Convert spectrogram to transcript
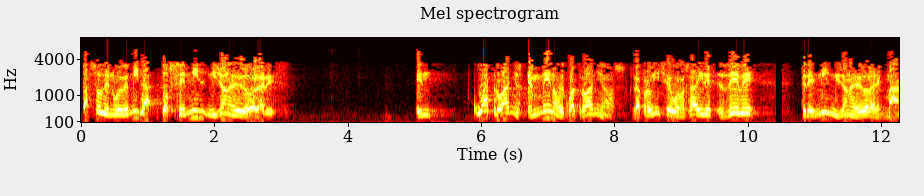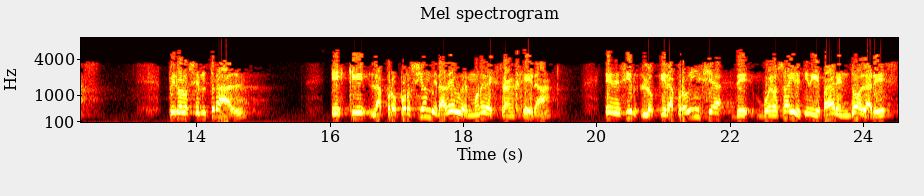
pasó de 9.000 a 12.000 millones de dólares. En cuatro años, en menos de cuatro años, la provincia de Buenos Aires debe 3.000 millones de dólares más. Pero lo central es que la proporción de la deuda en moneda extranjera, es decir, lo que la provincia de Buenos Aires tiene que pagar en dólares,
